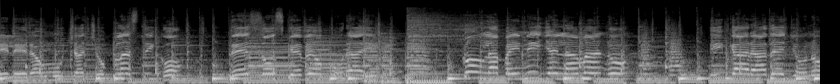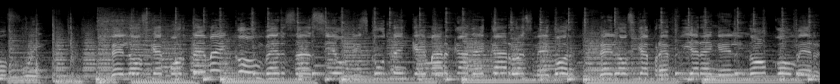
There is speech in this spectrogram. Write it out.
Él era un muchacho plástico, de esos que veo por ahí, con la peinilla en la mano y cara de yo no fui. De los que por tema en conversación discuten qué marca de carro es mejor, de los que prefieren el no comer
